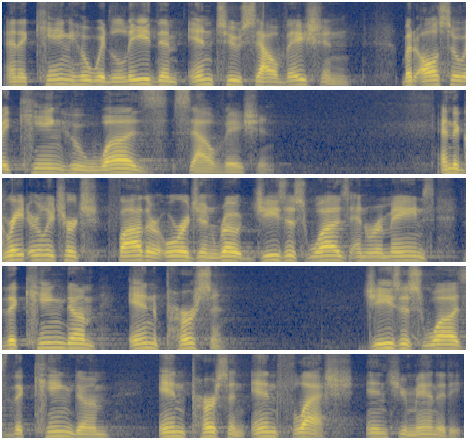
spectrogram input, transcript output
and a king who would lead them into salvation, but also a king who was salvation. And the great early church father Origen wrote Jesus was and remains the kingdom in person. Jesus was the kingdom in person, in flesh, in humanity.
